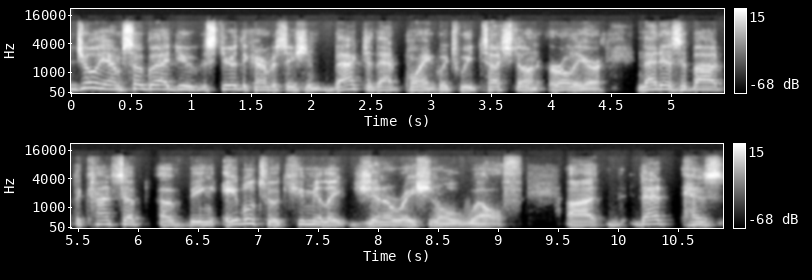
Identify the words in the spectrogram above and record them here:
Julian, I'm so glad you steered the conversation back to that point, which we touched on earlier, and that is about the concept of being able to accumulate generational wealth. Uh, that has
